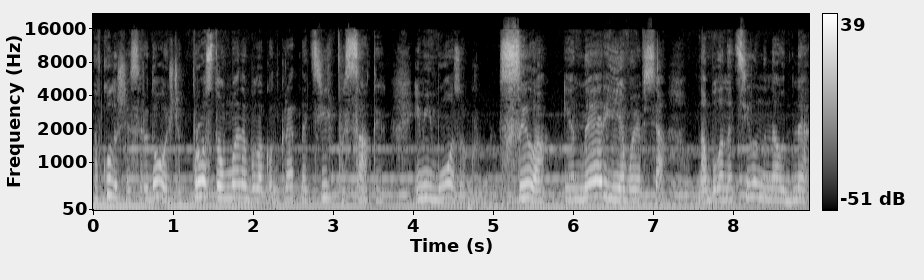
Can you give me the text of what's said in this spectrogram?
навколишнє середовище. Просто в мене була конкретна ціль писати. І мій мозок, сила і енергія моя вся вона була націлена на одне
